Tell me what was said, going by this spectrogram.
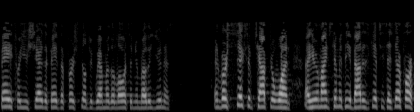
faith, for you share the faith that first filled your grandmother Lois and your mother Eunice. In verse 6 of chapter 1, uh, he reminds Timothy about his gifts. He says, Therefore,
